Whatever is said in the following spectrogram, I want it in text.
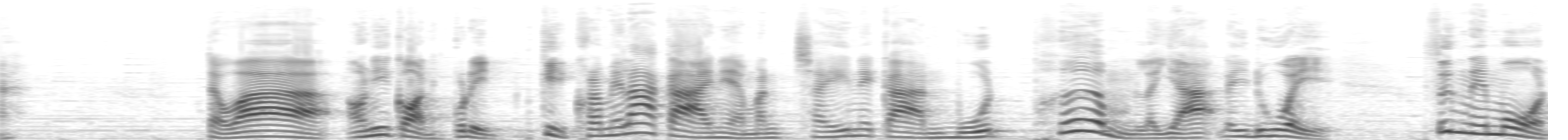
นะ แต่ว่าเอานี่ก่อนกริดกริดคราเมล่ากายเนี่ย มันใช้ในการบูตเพิ่มระยะได้ด้วย ซึ่งในโหมด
